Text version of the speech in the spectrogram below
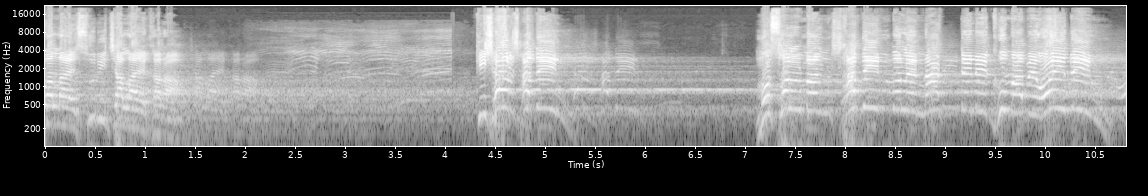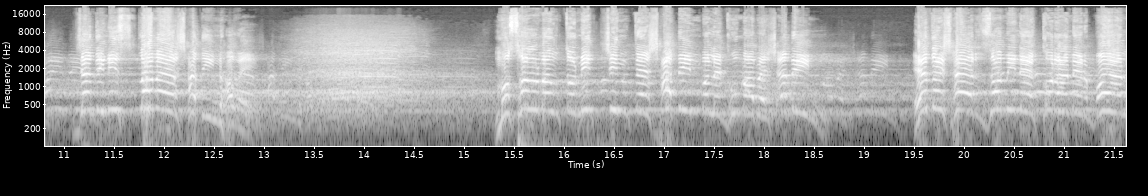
গলায় ছুরি চালায় কারা? কিসের স্বাধীন? মুসলমান স্বাধীন বলে নাক টেনে ঘুমাবে ওই দিন যেদিন ইসলামের স্বাধীন হবে। মুসলমান তো নিশ্চিন্তে স্বাধীন বলে ঘুমাবে সেদিন। এদেশের জমিনে কোরআনের বয়ান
